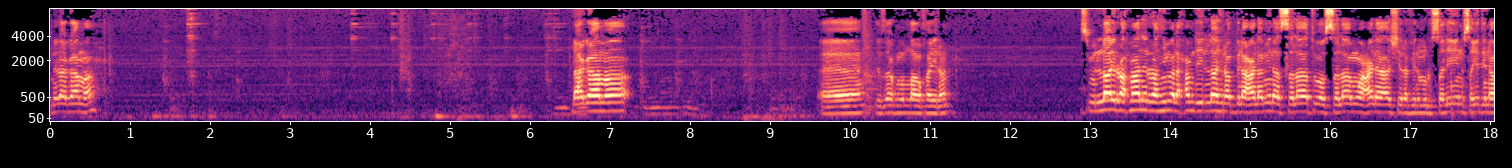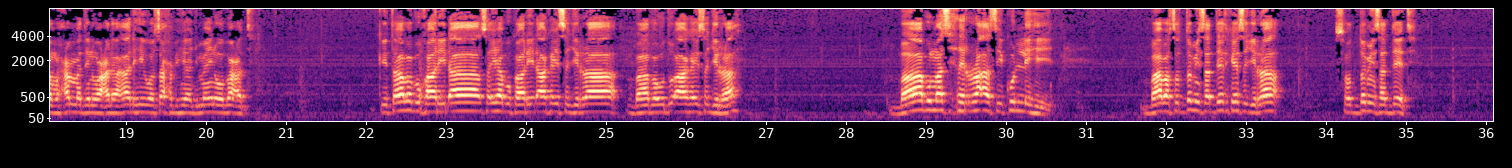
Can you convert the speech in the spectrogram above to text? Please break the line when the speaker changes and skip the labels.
ni dhagama جزاكم الله خيرا بسم الله الرحمن الرحيم الحمد لله رب العالمين الصلاة والسلام على أشرف المرسلين سيدنا محمد وعلى آله وصحبه أجمعين وبعد كتاب بخاري دا صحيح بخاري دا كيس جرا باب وضوء كيس جرا۔ باب مسح الرأس كله باب صدمي سديت كيس جرا صدمي سديت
